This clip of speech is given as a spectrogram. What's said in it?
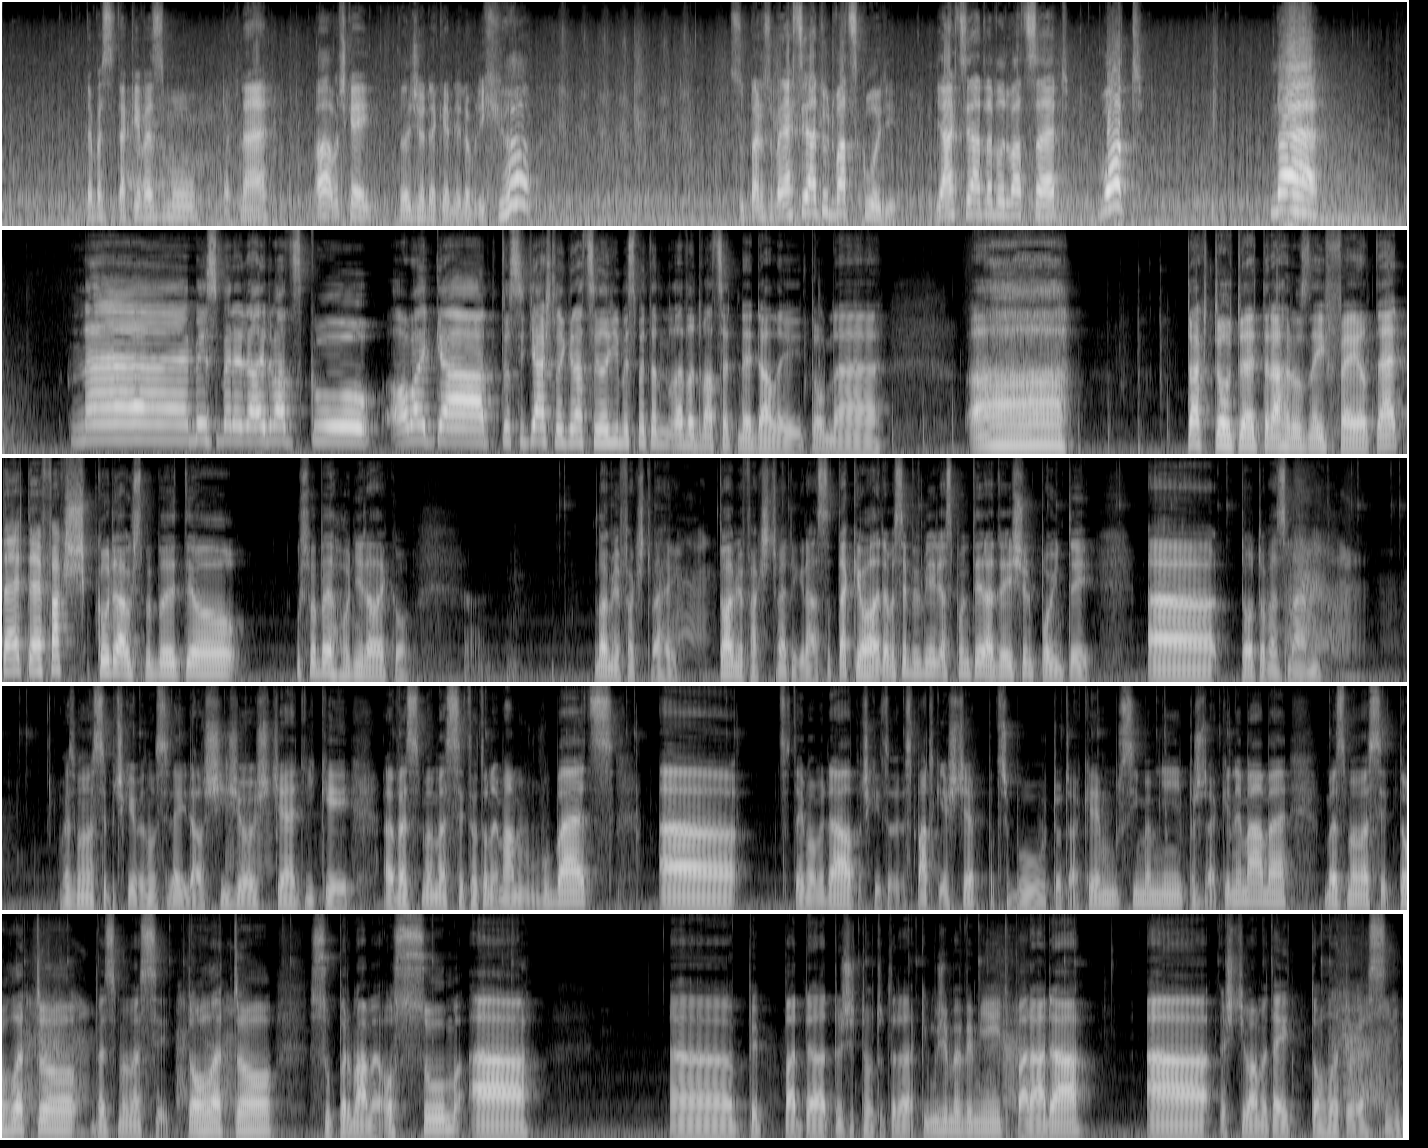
Tebe si taky vezmu, tak ne. A počkej, villager deck je mě dobrý. super, super, já chci dát tu 20 lidi. Já chci dát level 20. What? Ne! Ne, my jsme nedali 20. Oh my god, to si děláš legraci lidi, my jsme ten level 20 nedali, to ne. Ah. Tak to, to je teda hrozný fail, to je, to, je, to je fakt škoda, už jsme byli, tyjo, už jsme byli hodně daleko. To mě fakt štve, hej. To mě fakt štve, ty krása. Tak jo, ale jdeme si vyměnit aspoň ty radiation pointy. Uh, toto vezmem. Vezmeme si, počkej, vezmeme si tady další, že jo, ještě, díky. Uh, vezmeme si, toto nemáme vůbec. Uh, co tady máme dál, počkej, zpátky ještě, potřebuju, to taky nemusíme měnit, protože taky nemáme. Vezmeme si tohleto, vezmeme si tohleto, super, máme 8 a... Uh, vypadá to, že tohoto teda taky můžeme vyměnit, paráda. A ještě máme tady tohleto, jasný.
